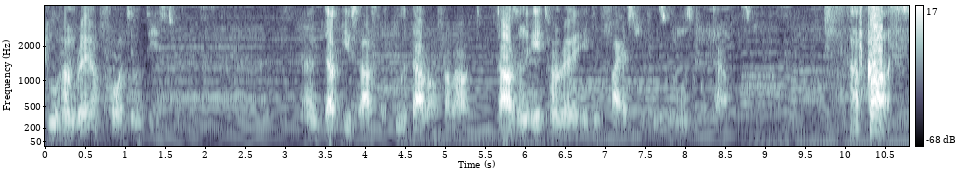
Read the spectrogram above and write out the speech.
214 day students. And that gives us a total of about 1,885 students, almost 2,000 students. Of course,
